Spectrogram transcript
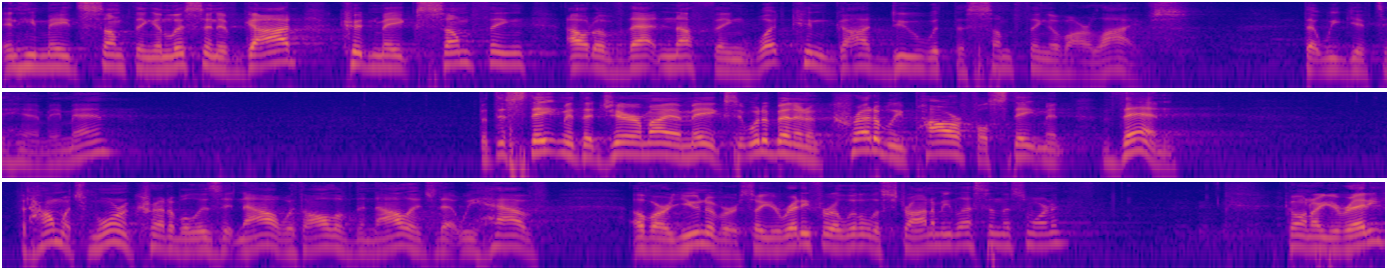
and he made something. And listen, if God could make something out of that nothing, what can God do with the something of our lives that we give to him? Amen? But this statement that Jeremiah makes, it would have been an incredibly powerful statement then. But how much more incredible is it now with all of the knowledge that we have of our universe? Are you ready for a little astronomy lesson this morning? Go on, are you ready?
